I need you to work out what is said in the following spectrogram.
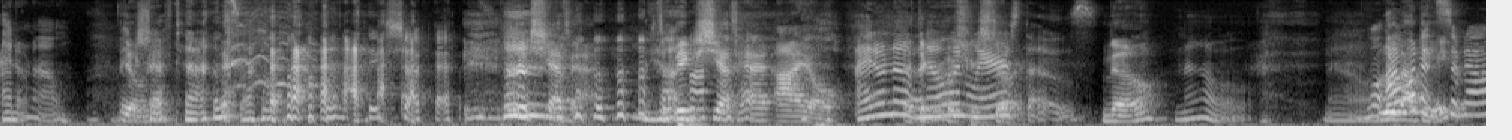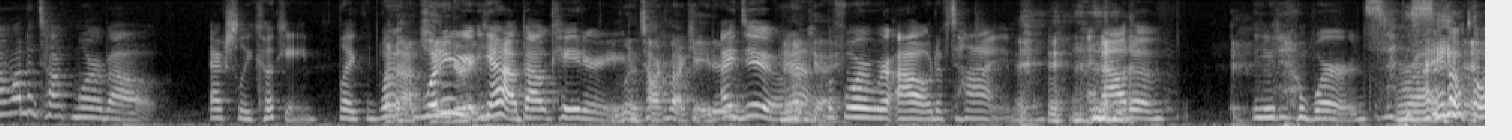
I don't know. Big Don't chef hat. hats. Big chef hat. Big chef hat. It's a big chef hat aisle. I don't know. No one wears store. those. No? No, no. Well, What I about want the to. So now I want to talk more about actually cooking. Like what? About what are your? Yeah, about catering. You catering. want to talk about catering? I do. Yeah. Okay. Before we're out of time and, and out of you know words. Right. So,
